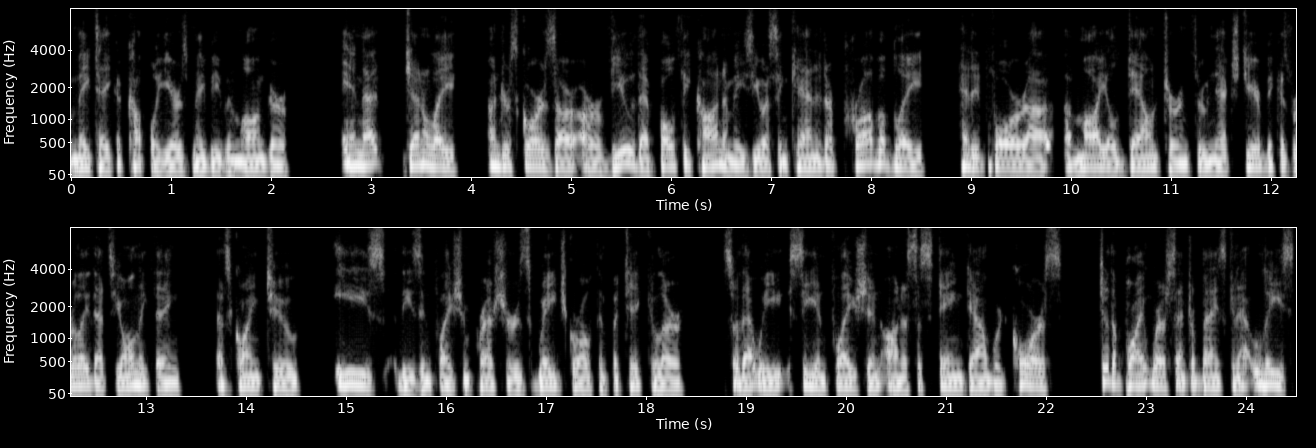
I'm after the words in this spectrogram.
may take a couple years, maybe even longer. And that generally underscores our, our view that both economies, US and Canada, probably headed for a, a mild downturn through next year, because really that's the only thing that's going to ease these inflation pressures, wage growth in particular, so that we see inflation on a sustained downward course to the point where central banks can at least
